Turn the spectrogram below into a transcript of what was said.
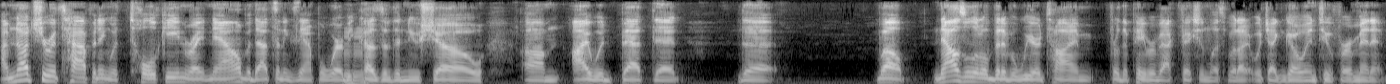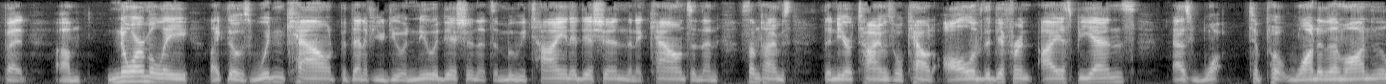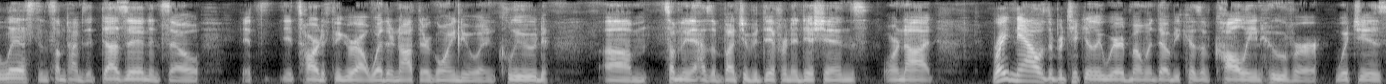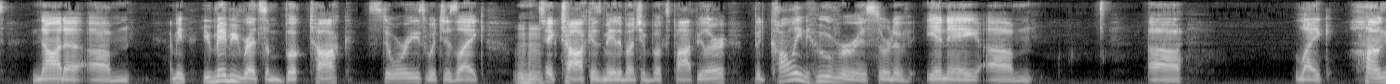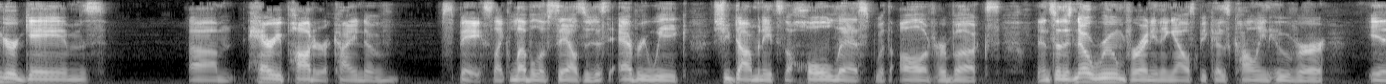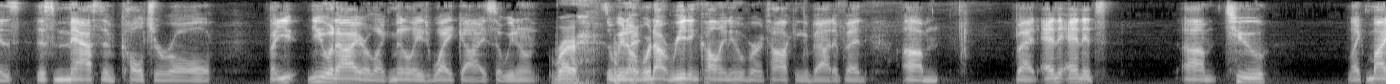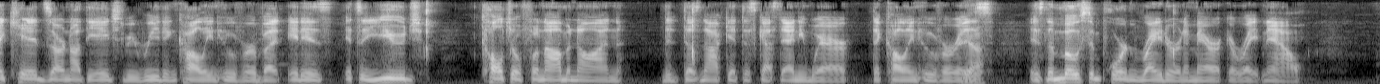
I'm not sure what's happening with Tolkien right now, but that's an example where mm-hmm. because of the new show, um, I would bet that the, well, now's a little bit of a weird time for the paperback fiction list, but I, which I can go into for a minute. But um, normally, like those wouldn't count. But then if you do a new edition, that's a movie tie-in edition, then it counts. And then sometimes the New York Times will count all of the different ISBNs as one, to put one of them onto the list, and sometimes it doesn't, and so it's it's hard to figure out whether or not they're going to include um, something that has a bunch of different editions or not. Right now is a particularly weird moment though because of Colleen Hoover, which is not a. Um, I mean, you've maybe read some BookTok stories, which is like mm-hmm. TikTok has made a bunch of books popular, but Colleen Hoover is sort of in a um, uh, like Hunger Games, um, Harry Potter kind of space, like level of sales. So just every week she dominates the whole list with all of her books, and so there's no room for anything else because Colleen Hoover is this massive cultural. But you, you and I are like middle-aged white guys, so we don't, Right. so we don't, right. we're not reading Colleen Hoover or talking about it. But, um, but and and it's, um, to, like my kids are not the age to be reading Colleen Hoover, but it is, it's a huge cultural phenomenon that does not get discussed anywhere. That Colleen Hoover is is the most important writer in America right now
